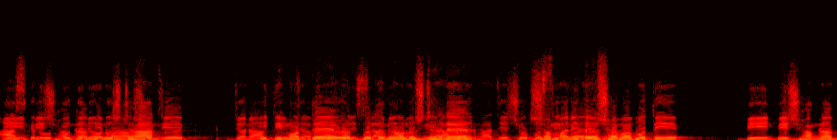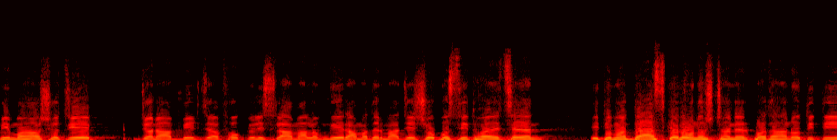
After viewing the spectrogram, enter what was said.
আজকের উদ্বোধনী অনুষ্ঠান ইতিমধ্যে উদ্বোধনী অনুষ্ঠানের সম্মানিত সভাপতি বিএনপি সংগ্রামী মহাসচিব জনাব মির্জা ফখরুল ইসলাম আলমগীর আমাদের মাঝে এসে উপস্থিত হয়েছেন। ইতিমধ্যে আজকের অনুষ্ঠানের প্রধান অতিথি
